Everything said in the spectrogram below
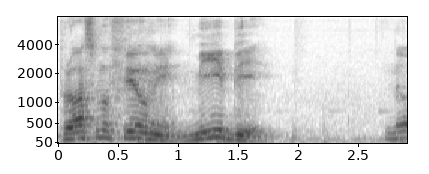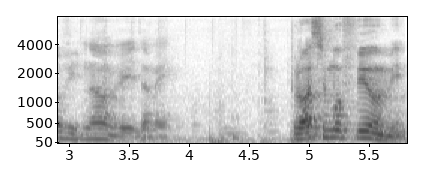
Próximo filme, MIB. Não vi. Não vi também. Próximo filme.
